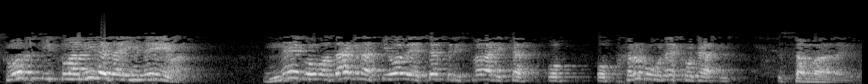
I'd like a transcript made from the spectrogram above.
sklonuti planine da ih nema, nego odagnati ove četiri stvari kad obhrvu nekoga savladaju.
